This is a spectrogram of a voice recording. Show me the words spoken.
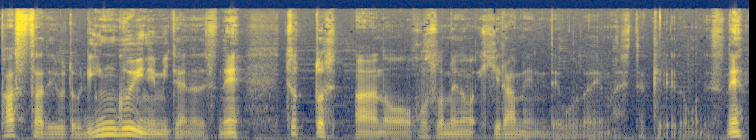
パスタでいうとリングイネみたいなですね、ちょっとあの細めの平麺でございましたけれどもですね、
